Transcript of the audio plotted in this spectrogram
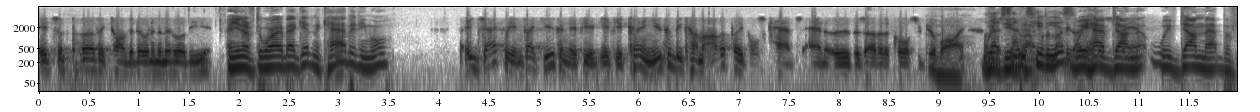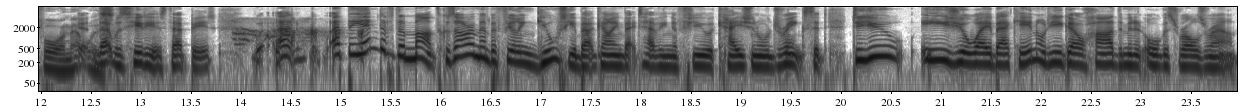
it's a perfect time to do it in the middle of the year. And you don't have to worry about getting a cab anymore. Exactly. In fact, you can, if you if you're keen, you can become other people's cabs and Ubers over the course of July. Well, that sounds that. hideous. We have done that. We've done that before, and that was that was hideous, that bit. At, uh, at the end of the month, because I remember feeling guilty about going back to having a few occasional drinks. It, do you ease your way back in, or do you go hard the minute August rolls around?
